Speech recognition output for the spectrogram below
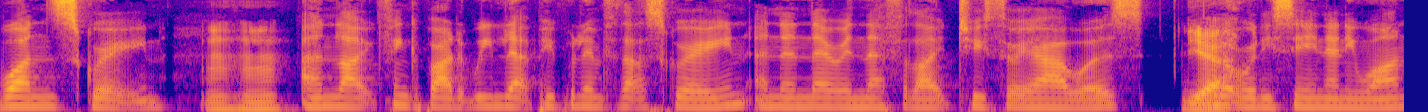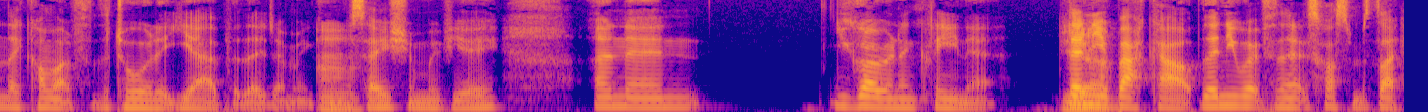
one screen. hmm And like think about it, we let people in for that screen and then they're in there for like two, three hours. Yeah. You're not really seeing anyone. They come out for the toilet, yeah, but they don't Mm. make conversation with you. And then you go in and clean it. Then Yeah. you back out. Then you wait for the next customer. It's like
